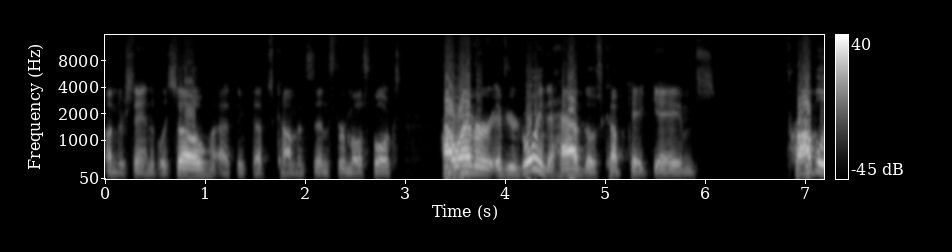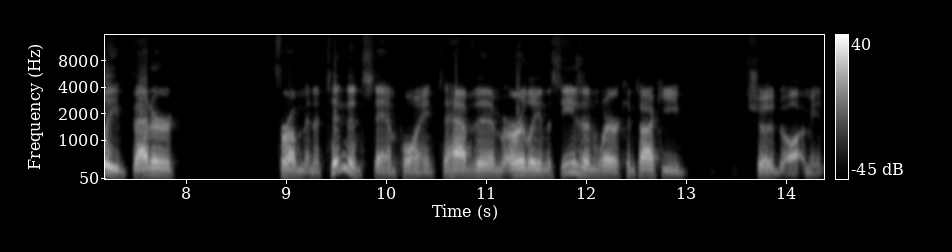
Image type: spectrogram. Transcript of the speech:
understandably so. I think that's common sense for most folks. However, if you're going to have those cupcake games, probably better from an attendance standpoint, to have them early in the season where Kentucky should, uh, I mean,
